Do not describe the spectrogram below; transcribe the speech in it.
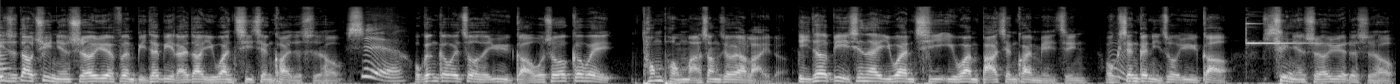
一直到去年十二月份，比特币来到一万七千块的时候，是，我跟各位做的预告，我说各位。通膨马上就要来了，比特币现在一万七、一万八千块美金。我先跟你做预告，去年十二月的时候，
